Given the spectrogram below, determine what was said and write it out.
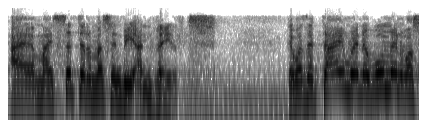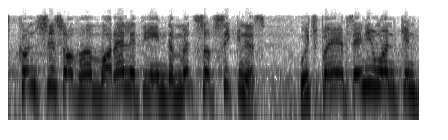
I, my sitr mustn't be unveiled. There was a time when a woman was conscious of her morality in the midst of sickness, which perhaps anyone can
